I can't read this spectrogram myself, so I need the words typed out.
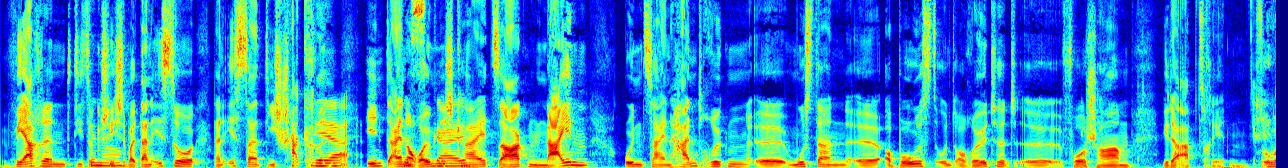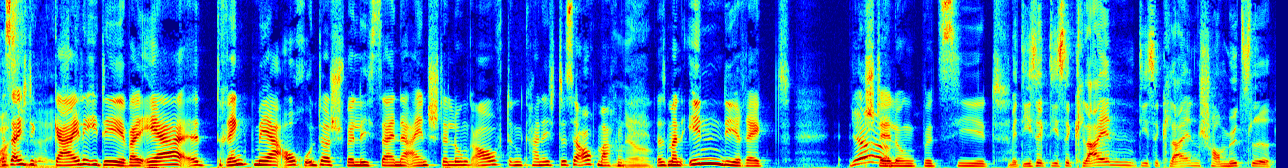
während dieser genau. Geschichte, weil dann ist so, dann ist da die Chakren Ja, in deiner Räumlichkeit sagen Nein und sein Handrücken äh, muss dann äh, erbost und errötet äh, vor Scham wieder abtreten. Sowas Das ist eigentlich vielleicht. eine geile Idee, weil er äh, drängt mir ja auch unterschwellig seine Einstellung auf, dann kann ich das ja auch machen. Ja. Dass man indirekt Ja. Stellung bezieht. Mit diese, diese kleinen, diese kleinen Scharmützel,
